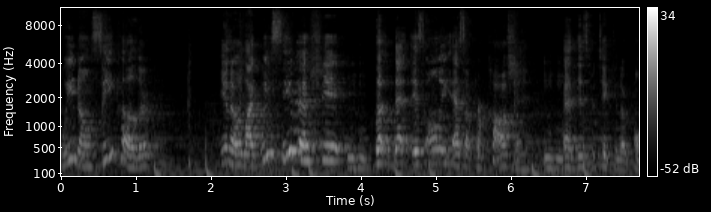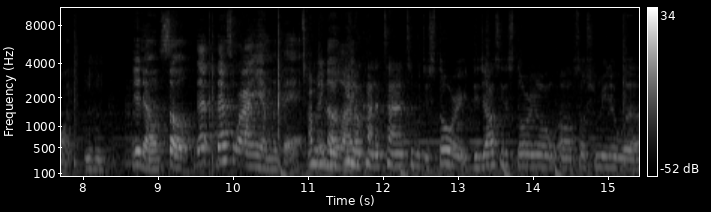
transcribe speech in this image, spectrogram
we don't see color. You know, like we see that shit, hmm but that is only as a precaution hmm at this particular point. hmm You know, so that that's where I am with that. I mean, you know, but like, you know, kind of tying to with your story. Did y'all see the story on uh, social media where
